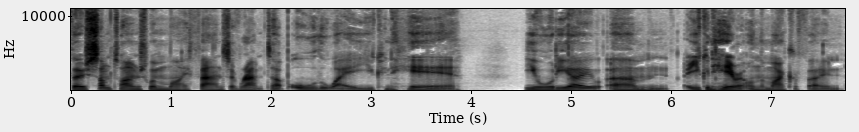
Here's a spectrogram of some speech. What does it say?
though sometimes when my fans are ramped up all the way, you can hear the audio, um, you can hear it on the microphone.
